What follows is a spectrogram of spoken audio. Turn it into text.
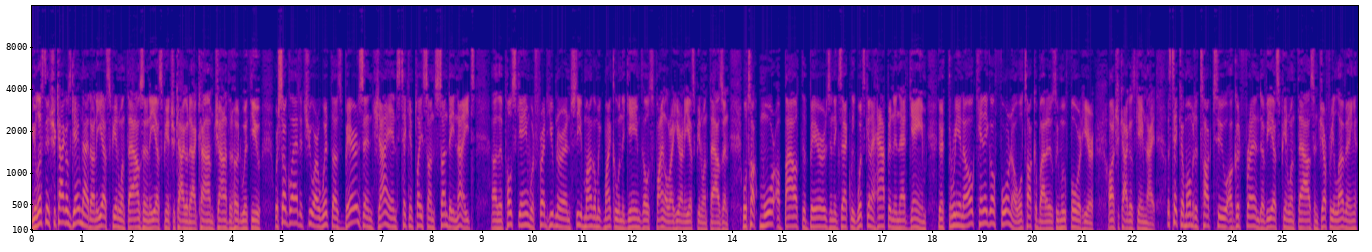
You're listening to Chicago's Game Night on ESPN 1000 and ESPNChicago.com. Jonathan Hood with you. We're so glad that you are with us. Bears and Giants taking place on Sunday night. Uh, the post game with Fred Hubner and Steve Mongo McMichael when the game goes final right here on ESPN 1000. We'll talk more about the Bears and exactly what's going to happen in that game. They're 3 and 0. Can they go 4 0? We'll talk about it as we move forward here on Chicago's Game Night. Let's take a moment to talk to a good friend of ESPN 1000, Jeffery Leving,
